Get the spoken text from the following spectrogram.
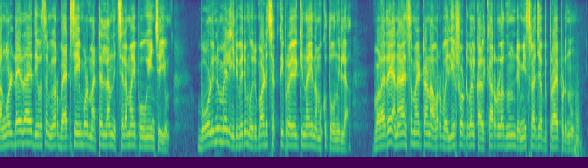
തങ്ങളുടേതായ ദിവസം ഇവർ ബാറ്റ് ചെയ്യുമ്പോൾ മറ്റെല്ലാം നിശ്ചലമായി പോവുകയും ചെയ്യും. ബോളിനുമേൽ ഇരുവരും ഒരുപാട് ശക്തി പ്രയോഗിക്കുന്നതായി നമുക്ക് തോന്നില്ല. വളരെ അനായാസമായിട്ടാണ് അവർ വലിയ ഷോട്ടുകൾ കളിക്കാറുള്ളതെന്നും രമീസ് രാജ് അഭിപ്രായപ്പെടുന്നു.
